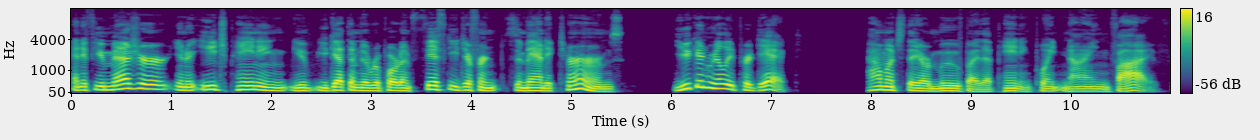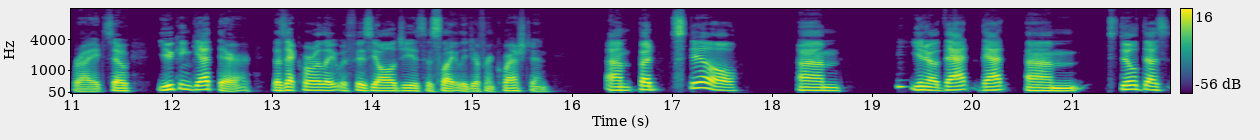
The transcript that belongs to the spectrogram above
And if you measure, you know, each painting, you you get them to report on 50 different semantic terms, you can really predict how much they are moved by that painting, 0.95, right? So you can get there. Does that correlate with physiology? It's a slightly different question. Um, but still, um, you know, that that um, still does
